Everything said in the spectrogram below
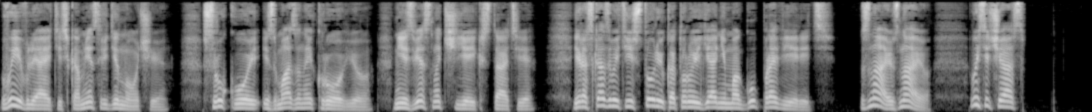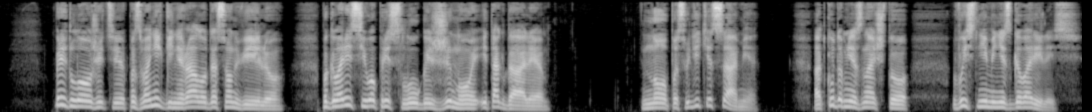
«Вы являетесь ко мне среди ночи, с рукой, измазанной кровью, неизвестно чьей, кстати, и рассказываете историю, которую я не могу проверить. Знаю, знаю, вы сейчас предложите позвонить генералу де Сонвилю, поговорить с его прислугой, с женой и так далее. Но посудите сами. Откуда мне знать, что вы с ними не сговорились?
